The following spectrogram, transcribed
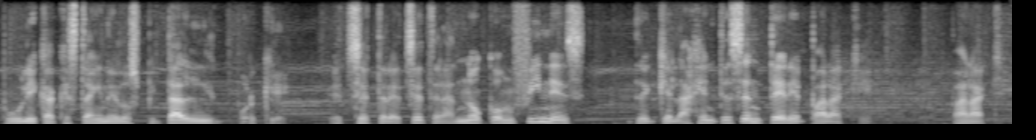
publica que está en el hospital porque, etcétera, etcétera. No confines de que la gente se entere para que, para que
